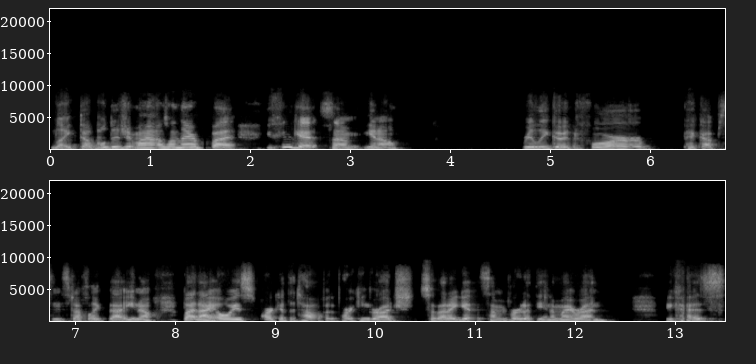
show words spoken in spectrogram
like double digit miles on there, but you can get some, you know, really good for pickups and stuff like that, you know. But I always park at the top of the parking garage so that I get some vert at the end of my run because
